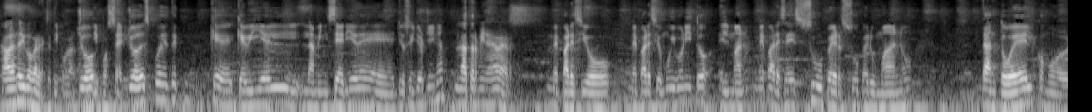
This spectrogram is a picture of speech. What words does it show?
cada vez le digo, ver, este tipo, ¿verdad? Yo- tipo serio. Yo después de que, que vi el, la miniserie de Yo soy Georgina, la terminé de ver. me pareció, me pareció muy bonito. El man me parece súper, súper humano. Tanto él como,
